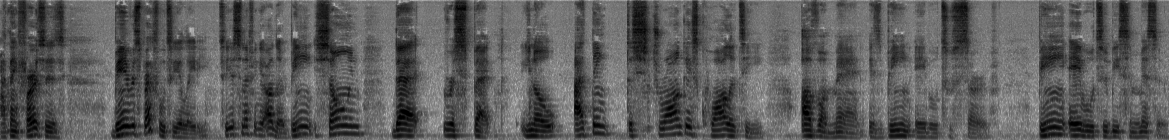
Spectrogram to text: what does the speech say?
I think first is being respectful to your lady, to your significant other, being showing that respect. You know, I think the strongest quality of a man is being able to serve, being able to be submissive,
